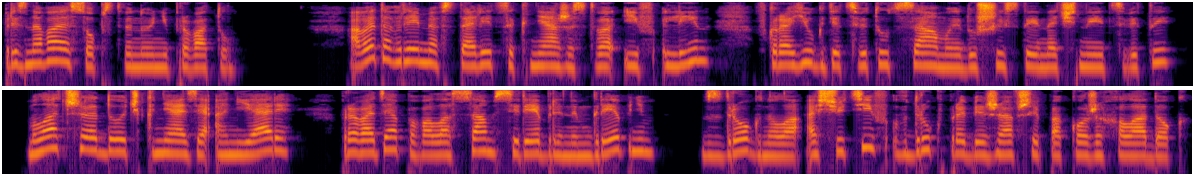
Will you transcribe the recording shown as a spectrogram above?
признавая собственную неправоту. А в это время в столице княжества Ив-Лин, в краю, где цветут самые душистые ночные цветы, младшая дочь князя Аньяри, проводя по волосам серебряным гребнем, вздрогнула, ощутив вдруг пробежавший по коже холодок,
